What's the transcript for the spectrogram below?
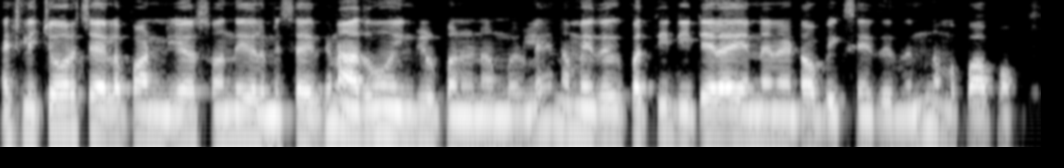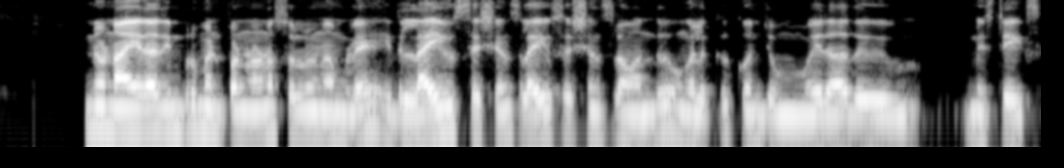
ஆக்சுவலி சோரச்சேல பாண்டியாஸ் வந்து இதில் மிஸ் ஆயிருக்கு. நான் அதுவும் இன்க்ளூட் பண்ணுவேன் நண்பர்களே. நம்ம இதை பற்றி டீட்டெயிலாக என்னென்ன டாபிக்ஸ் எது எதுன்னு நம்ம பார்ப்போம். இன்னும் நான் ஏதாவது இம்ப்ரூவ்மெண்ட் பண்ணணும்னா சொல்லுங்க நம்மளே இது லைவ் செஷன்ஸ். லைவ் செஷன்ஸில் வந்து உங்களுக்கு கொஞ்சம் ஏதாவது மிஸ்டேக்ஸ்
